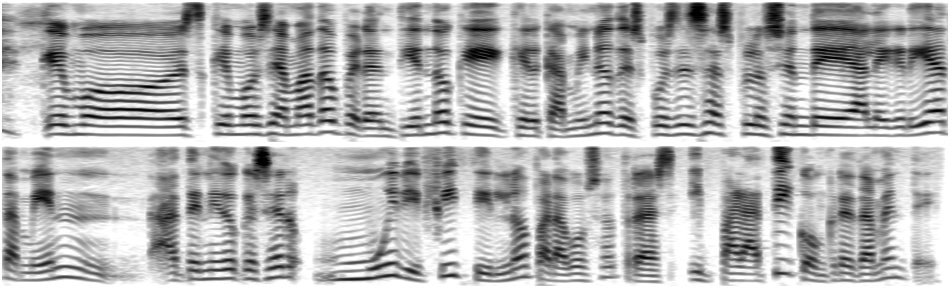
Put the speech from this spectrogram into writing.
que, hemos, que hemos llamado, pero entiendo que, que, el camino después de esa explosión de alegría también ha tenido que ser muy difícil ¿no? para vosotras y para ti concretamente.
